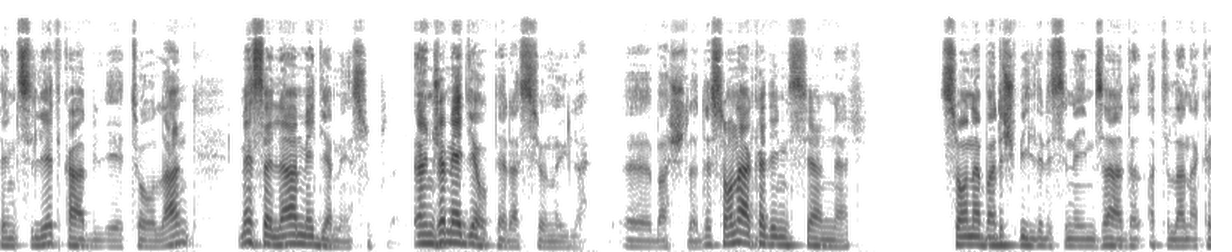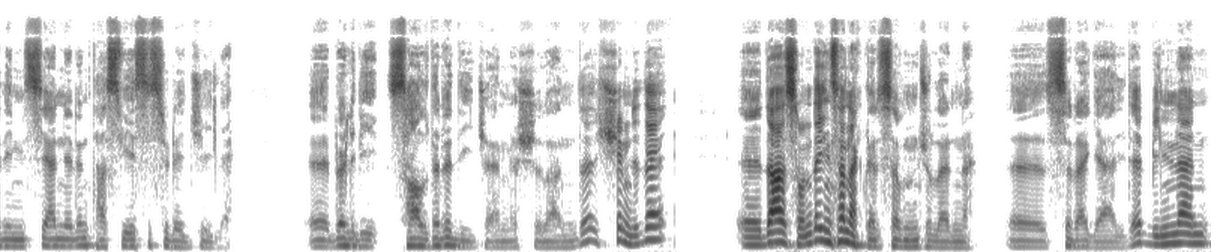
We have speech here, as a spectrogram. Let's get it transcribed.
temsiliyet kabiliyeti olan mesela medya mensupları. Önce medya operasyonuyla e, başladı. Sonra akademisyenler, sonra barış bildirisine imza atılan akademisyenlerin tasfiyesi süreciyle e, böyle bir saldırı diyeceğim yaşandı. Şimdi de e, daha sonra da insan hakları savunucularına e, sıra geldi. Bilinen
